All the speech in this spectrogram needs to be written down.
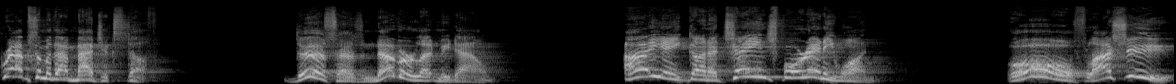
Grab some of that magic stuff. This has never let me down. I ain't gonna change for anyone. Oh, flashy.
